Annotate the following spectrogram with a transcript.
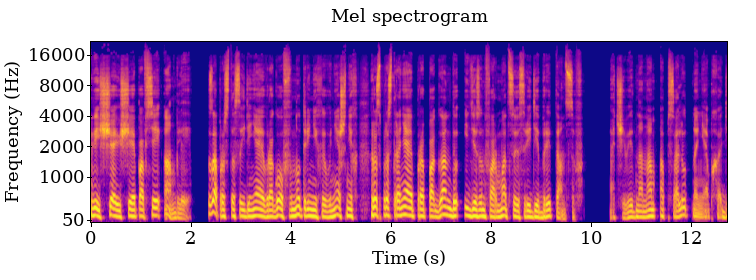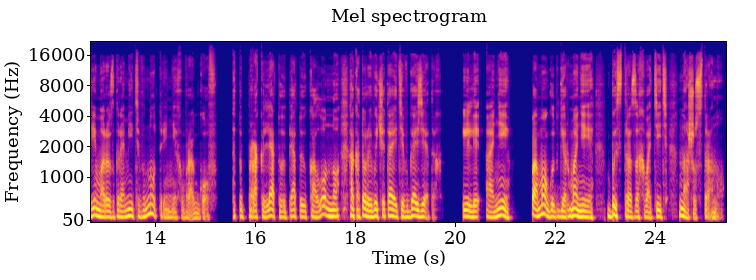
вещающая по всей Англии, запросто соединяя врагов внутренних и внешних, распространяя пропаганду и дезинформацию среди британцев. Очевидно, нам абсолютно необходимо разгромить внутренних врагов. Эту проклятую пятую колонну, о которой вы читаете в газетах. Или они помогут Германии быстро захватить нашу страну.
